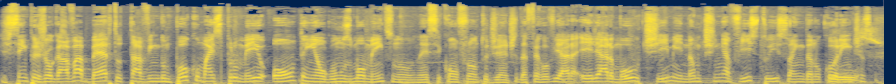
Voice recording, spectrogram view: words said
sempre jogava aberto, tá vindo um pouco mais pro meio. Ontem, em alguns momentos, no, nesse confronto diante da Ferroviária, ele armou o time, não tinha visto isso ainda no Corinthians, isso.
